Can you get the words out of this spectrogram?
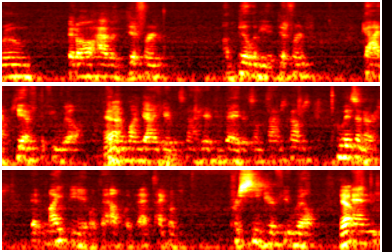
room that all have a different ability, a different God gift, if you will. I think Yeah. one guy here that's not here today that sometimes comes, who is a nurse, that might be able to help with that type of procedure, if you will. Yep. And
